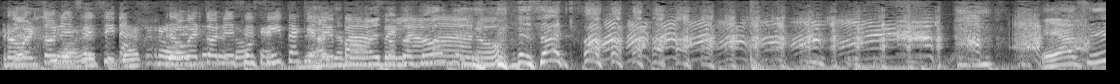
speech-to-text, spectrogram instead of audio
Roberto necesita, que Roberto necesita que Deja le que pase Roberto la mano. Exacto. es así.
